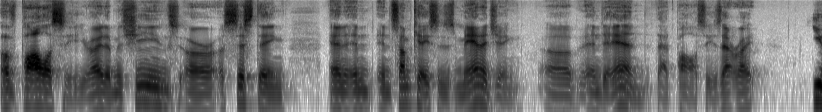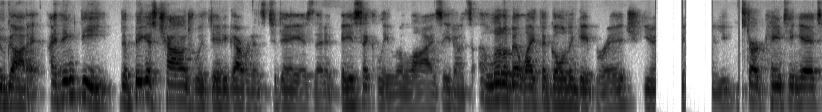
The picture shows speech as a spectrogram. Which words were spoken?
of policy, right? The machines are assisting and in, in some cases managing uh, end to end that policy. Is that right? You've got it. I think the the biggest challenge with data governance today is that it basically relies, you know, it's a little bit like the Golden Gate Bridge. You know, you start painting it,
